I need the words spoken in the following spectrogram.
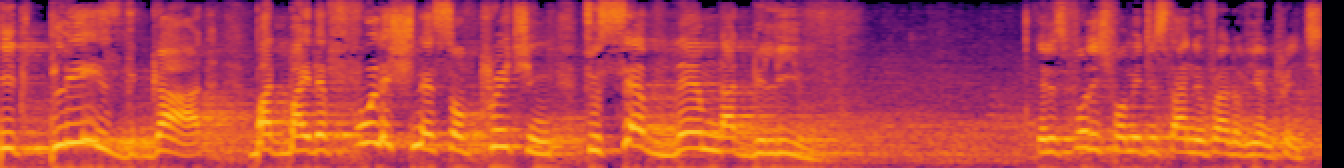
it pleased God, but by the foolishness of preaching to save them that believe. It is foolish for me to stand in front of you and preach.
